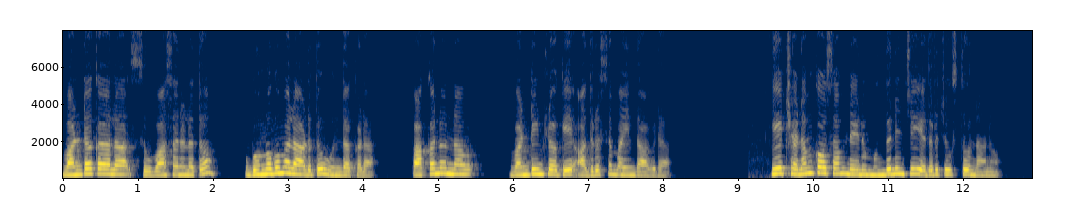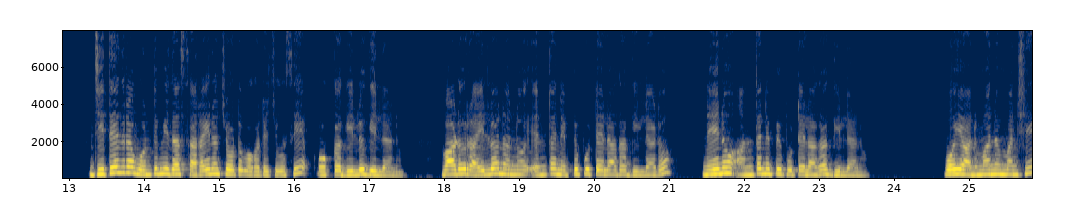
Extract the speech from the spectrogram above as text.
వంటకాల సువాసనలతో గుమ్మగుమ్మలాడుతూ ఉందక్కడ. పక్కనున్న వంటింట్లోకి అదృశ్యమైంది ఆవిడ ఈ క్షణం కోసం నేను ముందు నుంచి ఎదురు చూస్తున్నాను జితేంద్ర ఒంటి మీద సరైన చోటు ఒకటి చూసి ఒక్క గిల్లు గిల్లాను. వాడు రైల్లో నన్ను ఎంత నొప్పి పుట్టేలాగా గిల్లాడో నేను అంత నొప్పి పుట్టేలాగా గిల్లాను. ఓ అనుమానం మనిషి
